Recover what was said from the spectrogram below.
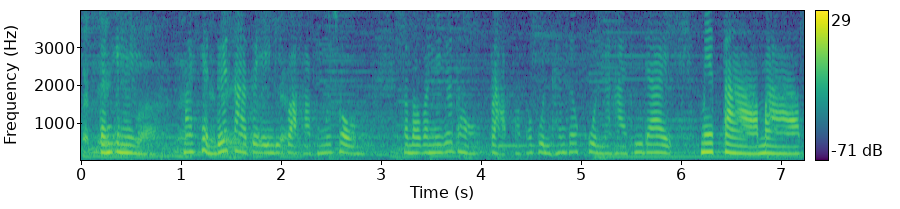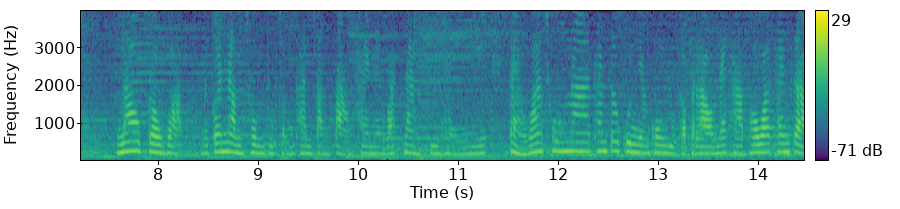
กันกันเอเองงดีกว่านะมาเห็นด้วยตาตัวเองดีกว่าใช่ค่ะคุณผู้ชมสำหรับวันนี้ก็ต้องกราบขอบพระคุณท่านเจ้าคุณนะคะ ที่ได้เมตตามา เล่าประวัติ แล้วก็นำชมจุดสำคัญต่างๆ ภายในวัดนางชีแห่งนี้ แต่ว่าช่วงหน้าท่านเจ้าคุณยังคงอยู่กับเรานะคะ เพราะว่าท่านจะ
